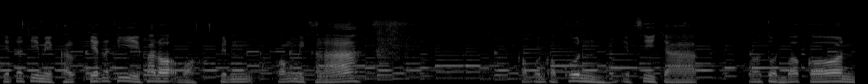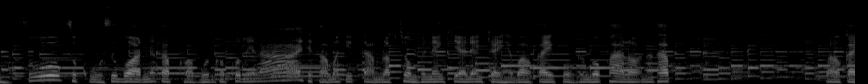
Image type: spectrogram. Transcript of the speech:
เจ็ดนาทีเมฆเจ็ดนาทีพระเลาะบอกเป็นของเมฆขลาขอบคุณขอบคุณเอฟซีจาก บ่าต้นบ่าวกรสุกสุขูสุบอลนะครับ ขอบคุณขอบคุณหลายๆที่เข้ามาติดตามรับชมเป็นแรงเชียร์แรงใจให้บ่าวไก่โขกกันบกผ้าเลาะนะครับบ่าวไก่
